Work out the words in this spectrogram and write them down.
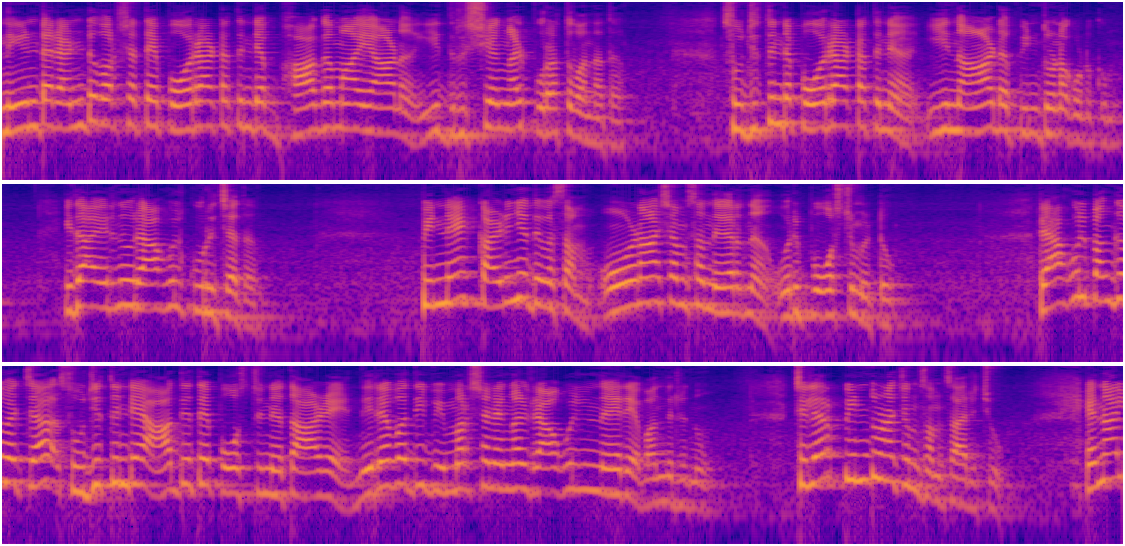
നീണ്ട രണ്ടു വർഷത്തെ പോരാട്ടത്തിന്റെ ഭാഗമായാണ് ഈ ദൃശ്യങ്ങൾ പുറത്തു വന്നത്. സുജിത്തിന്റെ പോരാട്ടത്തിന് ഈ നാട് പിന്തുണ കൊടുക്കും. ഇതായിരുന്നു രാഹുൽ കുറിച്ചത്. പിന്നെ കഴിഞ്ഞ ദിവസം ഓണാശംസ നേർന്ന് ഒരു പോസ്റ്റും ഇട്ടു. രാഹുൽ പങ്കുവച്ച സുജിത്തിന്റെ ആദ്യത്തെ പോസ്റ്റിന് താഴെ നിരവധി വിമർശനങ്ങൾ രാഹുലിന് നേരെ വന്നിരുന്നു. ചിലർ പിന്തുണച്ചും സംസാരിച്ചു. എന്നാൽ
